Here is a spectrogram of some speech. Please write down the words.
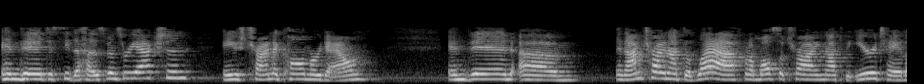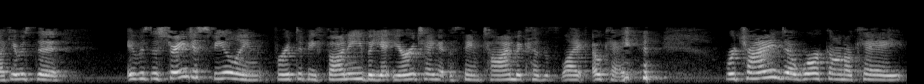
and then to see the husband's reaction, and he was trying to calm her down. And then, um, and I'm trying not to laugh, but I'm also trying not to be irritated. Like, it was the, it was the strangest feeling for it to be funny, but yet irritating at the same time because it's like, okay, we're trying to work on, okay,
